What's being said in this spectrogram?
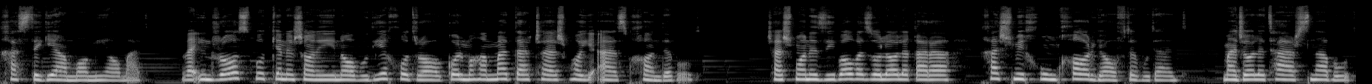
خستگی اما می آمد و این راست بود که نشانه نابودی خود را گل محمد در چشمهای اسب خوانده بود چشمان زیبا و زلال قره خشمی خونخوار یافته بودند مجال ترس نبود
